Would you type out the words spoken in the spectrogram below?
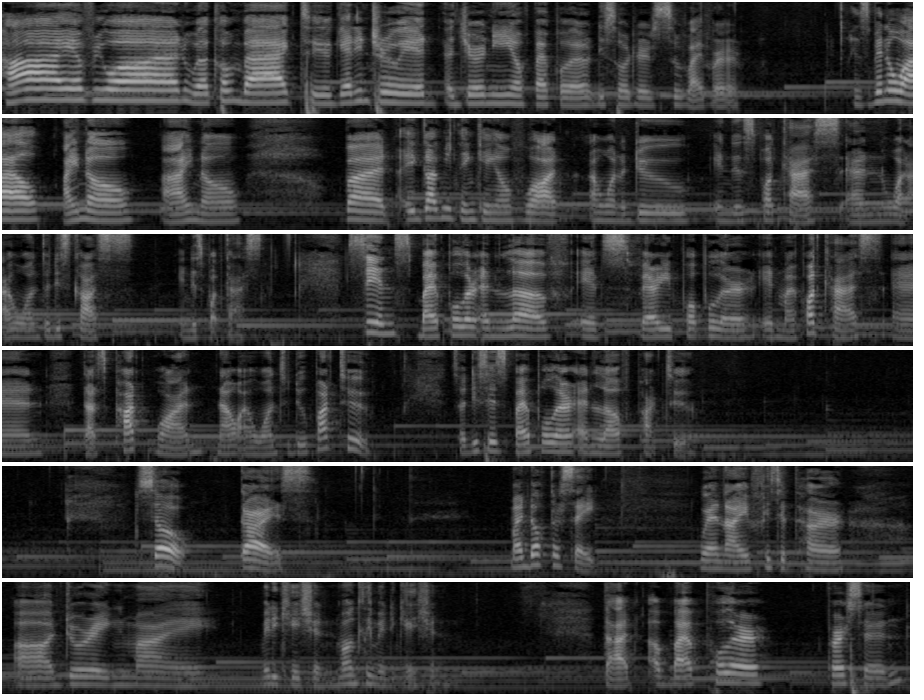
Hi everyone, welcome back to Getting Through It, a journey of bipolar disorder survivor. It's been a while, I know, I know, but it got me thinking of what I want to do in this podcast and what I want to discuss in this podcast. Since bipolar and love it's very popular in my podcast and that's part 1, now I want to do part 2. So this is bipolar and love part 2. So, guys, my doctor said when I visit her uh, during my medication, monthly medication, that a bipolar person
